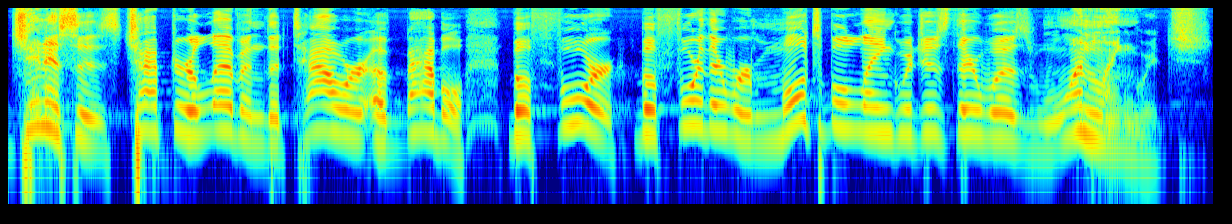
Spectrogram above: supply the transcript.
Genesis chapter 11, the Tower of Babel. Before, before there were multiple languages, there was one language.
